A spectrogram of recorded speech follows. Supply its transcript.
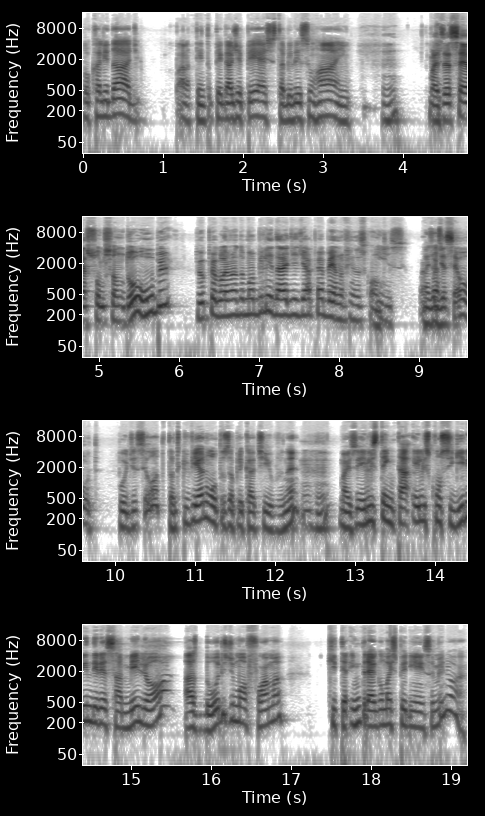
localidade. Para, tenta pegar GPS, estabeleça um raio. Mas essa é a solução do Uber pro problema da mobilidade de A pra B, no fim das contas. Isso. Mas, Mas podia ser outra. Podia ser outro, tanto que vieram outros aplicativos, né? Uhum. Mas eles tentar, eles conseguiram endereçar melhor as dores de uma forma que te- entrega uma experiência melhor.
